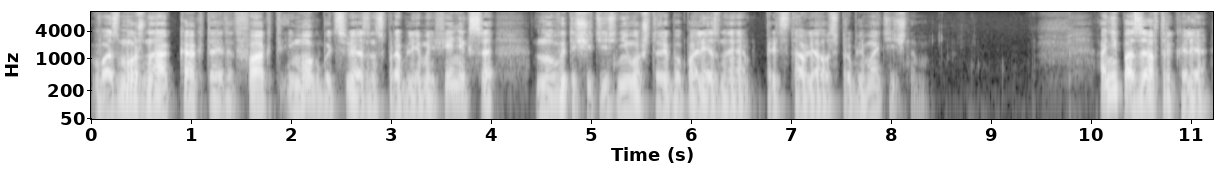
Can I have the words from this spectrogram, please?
Возможно, как-то этот факт и мог быть связан с проблемой Феникса, но вытащить из него что-либо полезное представлялось проблематичным. Они позавтракали.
